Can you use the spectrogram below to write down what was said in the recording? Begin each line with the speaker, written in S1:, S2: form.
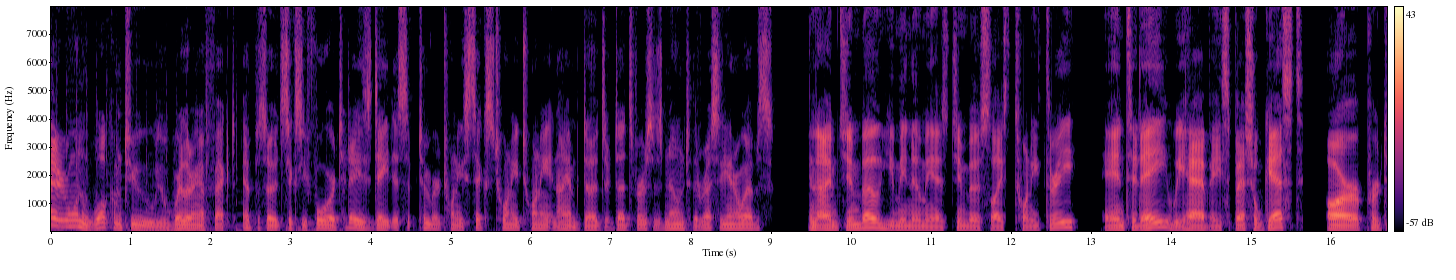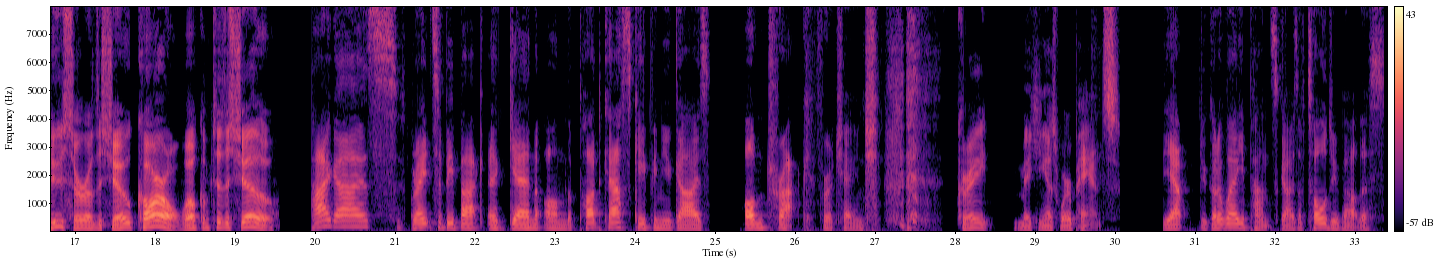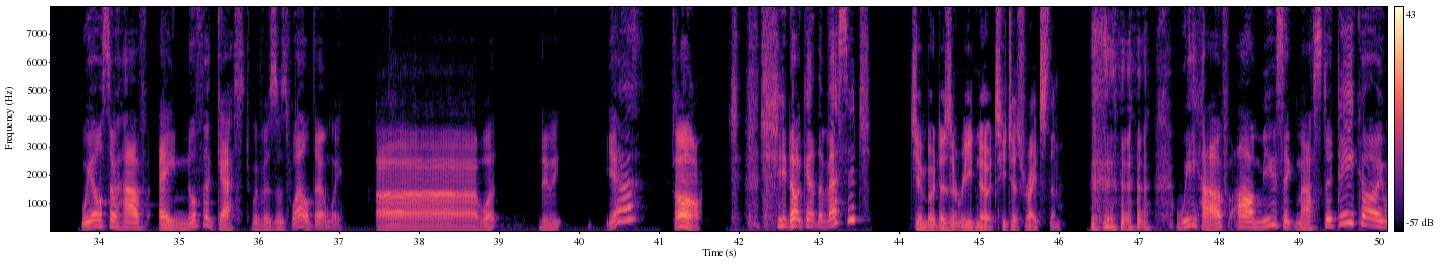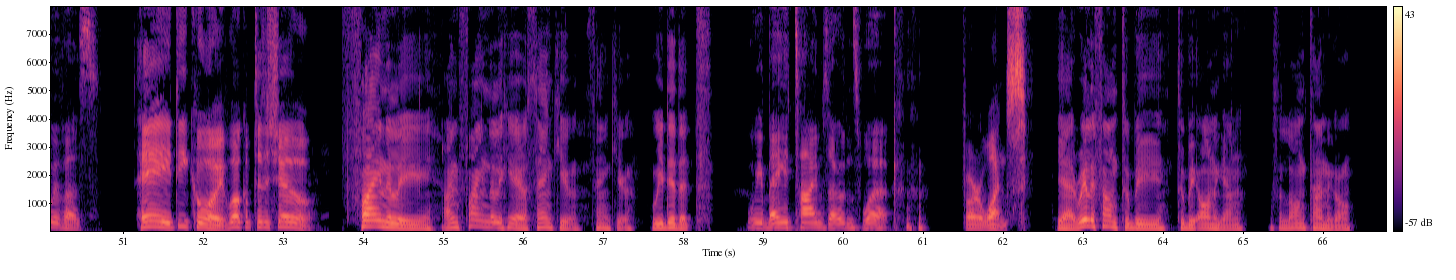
S1: Hey everyone, welcome to the Withering Effect episode 64. Today's date is September 26, 2020, and I am Duds or Duds Versus, known to the rest of the interwebs.
S2: And I'm Jimbo. You may know me as Jimbo Slice 23. And today we have a special guest, our producer of the show, Carl. Welcome to the show.
S3: Hi, guys. Great to be back again on the podcast, keeping you guys on track for a change.
S2: Great.
S1: Making us wear pants.
S3: yep, you've got to wear your pants, guys. I've told you about this. We also have another guest with us as well, don't we?
S2: Uh, what do we?
S3: Yeah?
S2: Oh,
S3: Did you not get the message?
S1: Jimbo doesn't read notes, he just writes them.
S3: we have our music master DiiKoj with us.
S2: hey, DiiKoj. Welcome to the show.
S4: Finally, I'm finally here. Thank you. Thank you. We did it.
S3: We made time zones work.
S1: For once.
S4: Yeah, really fun to be to be on again. It was a long time ago.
